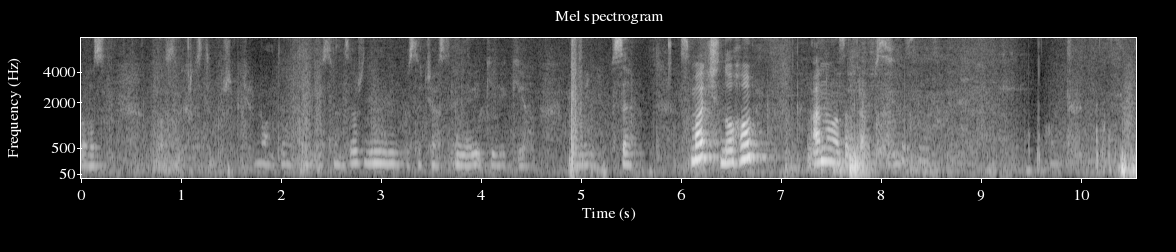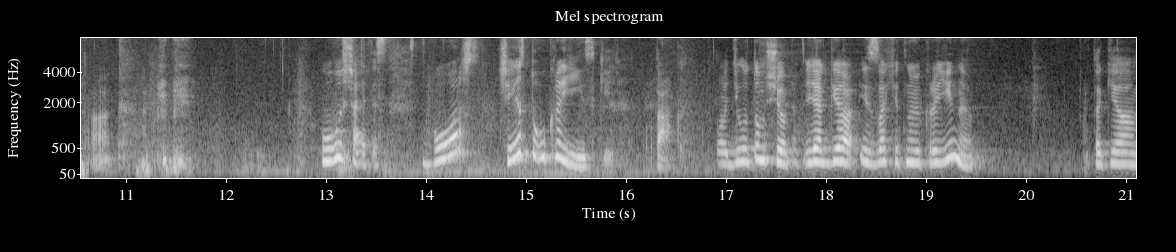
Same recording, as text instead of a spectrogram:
Благос- Благослови Христе Боже, підірвав ти тебе, він завжди на вік, повсякчас і на віки віків. Амінь. Все. Смачного. А ну, затрапся. Так. Угощайтесь. Борщ чисто український. Так. Діло в тому, що як я із Західної країни, так я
